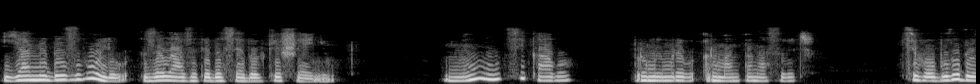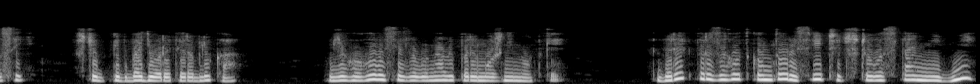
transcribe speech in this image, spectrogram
Я не дозволю залазити до себе в кишеню. Ну, ну, цікаво, промимрив Роман Панасович. Цього було досить, щоб підбадьорити раблюка. В його голосі залунали переможні нотки. Директор загод контори свідчить, що в останні дні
